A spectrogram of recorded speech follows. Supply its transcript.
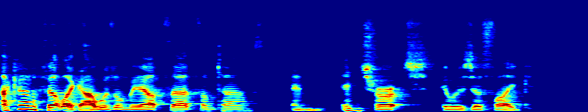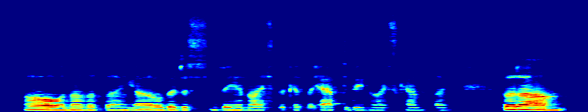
I kind of felt like I was on the outside sometimes. And in church, it was just like, oh, another thing. Oh, they're just being nice because they have to be nice, kind of thing. But um,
